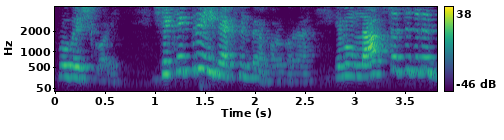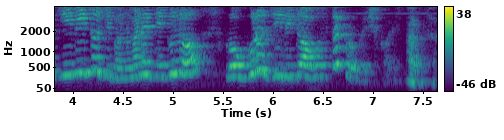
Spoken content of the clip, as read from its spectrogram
প্রবেশ করে। সেক্ষেত্রে এই ভ্যাকসিন ব্যবহার করা। এবং লাস্ট আছে যেটা জীবিত জীবাণু মানে যেগুলো রোগগুলো জীবিত অবস্থায় প্রবেশ করে। আচ্ছা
